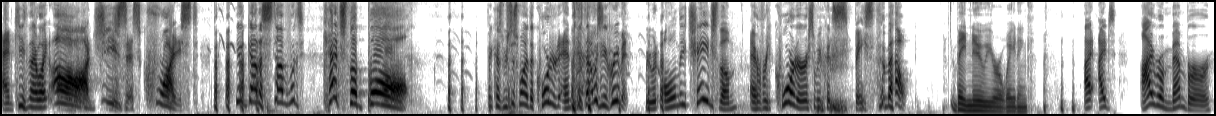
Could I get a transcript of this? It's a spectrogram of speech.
And Keith and I were like, oh, Jesus Christ. You got to stop. What's, catch the ball. Because we just wanted the quarter to end because that was the agreement. We would only change them every quarter so we could space them out. They knew you were waiting. I, I, I remember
